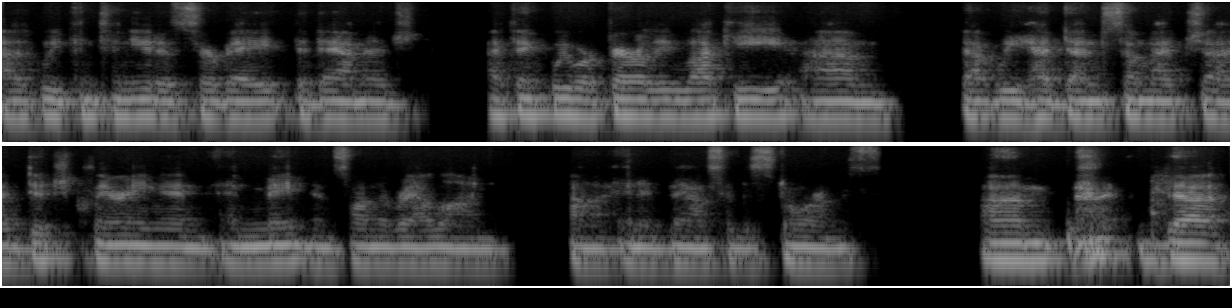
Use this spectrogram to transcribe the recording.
as we continue to survey the damage. I think we were fairly lucky um, that we had done so much uh, ditch clearing and, and maintenance on the rail line uh, in advance of the storms. Um, the,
